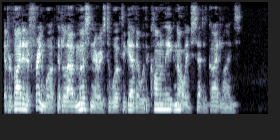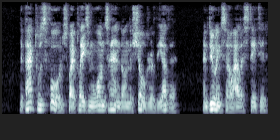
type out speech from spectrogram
It provided a framework that allowed mercenaries to work together with a commonly acknowledged set of guidelines. The pact was forged by placing one's hand on the shoulder of the other, and doing so, Alice stated,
